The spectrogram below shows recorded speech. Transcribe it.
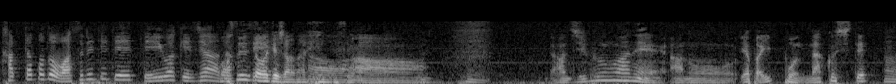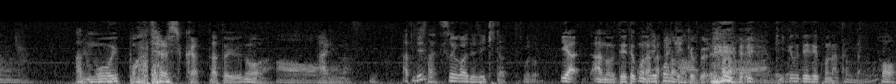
買ったことを忘れててっていうわけじゃなくて。忘れてたわけじゃないんですよ。あ自分はね、あの、やっぱ1本なくして、うん。うん。あのもう1本新しく買ったというのはあります。あとそれが出てきたってこと？いや、あの、出てこなかった、結局。結局出てこなかった。は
